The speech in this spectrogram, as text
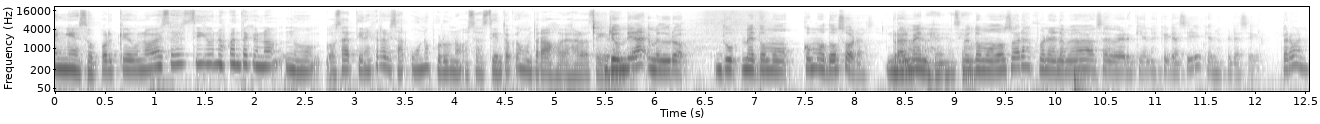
en eso, porque uno a veces sigue unas cuentas que uno, no, o sea, tienes que revisar uno por uno, o sea, siento que es un trabajo dejar de seguir. Yo un día me duró, du- me tomó como dos horas, No, realmente. es me tomó dos horas ponerme a saber quiénes quería seguir, quiénes quería seguir. Pero bueno.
